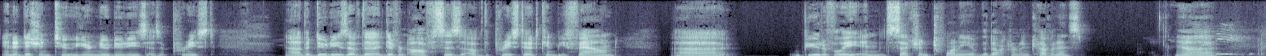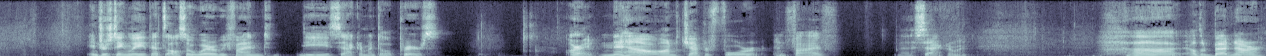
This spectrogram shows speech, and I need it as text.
in addition to your new duties as a priest. Uh, the duties of the different offices of the priesthood can be found uh, beautifully in section 20 of the Doctrine and Covenants. Interestingly, that's also where we find the sacramental prayers. All right, now on to chapter 4 and 5, uh, sacrament. Uh, Elder Bednar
